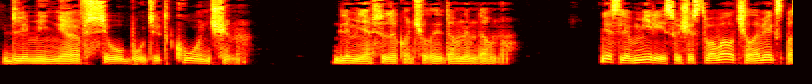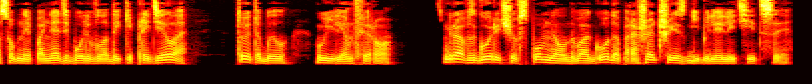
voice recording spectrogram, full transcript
для меня все будет кончено». Для меня все закончилось давным-давно. Если в мире и существовал человек, способный понять боль владыки предела, то это был Уильям Ферро. Граф с горечью вспомнил два года, прошедшие с гибели Летиции.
